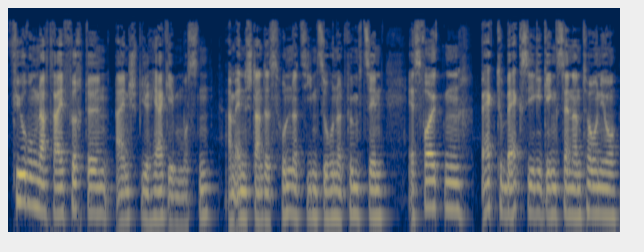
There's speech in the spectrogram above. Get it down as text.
Führung nach drei Vierteln ein Spiel hergeben mussten. Am Ende stand es 107 zu 115. Es folgten Back-to-Back-Siege gegen San Antonio.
